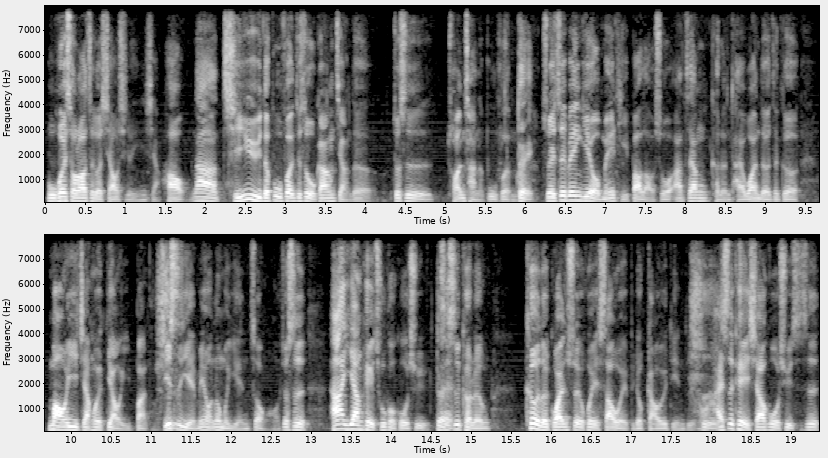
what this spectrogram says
不会受到这个消息的影响。好，那其余的部分就是我刚刚讲的，就是船产的部分嘛。对，所以这边也有媒体报道说啊，这样可能台湾的这个贸易将会掉一半，其实也没有那么严重哦，就是它一样可以出口过去，只是可能课的关税会稍微比较高一点点，还是可以销过去，只是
